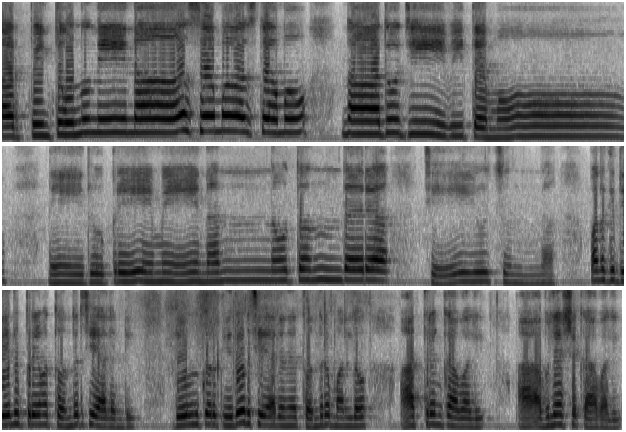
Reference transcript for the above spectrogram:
అర్పింతును నేనా సమస్తము నాదు జీవితము నీదు ప్రేమే నన్ను తొందర చేయుచున్న. మనకి దేని ప్రేమ తొందర చేయాలండి. దేవుని కొరకు ఏదో ఒకటి చేయాలనే తొందర మనలో ఆత్రం కావాలి ఆ అభిలాష కావాలి.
